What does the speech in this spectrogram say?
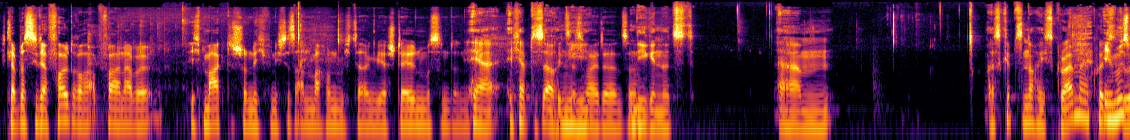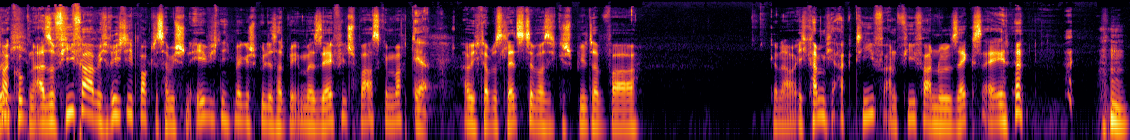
ich glaube, dass die da voll drauf abfahren, aber ich mag das schon nicht, wenn ich das anmache und mich da irgendwie erstellen muss und dann. Ja, ich habe das auch nie, und so. nie genutzt. Ähm, was gibt's noch? Ich scroll mal kurz Ich muss durch. mal gucken. Also FIFA habe ich richtig Bock, das habe ich schon ewig nicht mehr gespielt. Das hat mir immer sehr viel Spaß gemacht. Ja. Aber ich glaube, das letzte, was ich gespielt habe, war. Genau. Ich kann mich aktiv an FIFA 06 erinnern.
